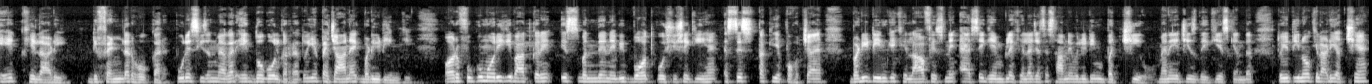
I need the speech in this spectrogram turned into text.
एक खिलाड़ी डिफेंडर होकर पूरे सीज़न में अगर एक दो गोल कर रहा है तो ये पहचान है एक बड़ी टीम की। और फुकुमोरी की बात करें, इस बंदे ने भी बहुत कोशिशें की हैं असिस्ट तक ये पहुँचा है। बड़ी टीम के खिलाफ इसने ऐसे गेम प्ले खेला जैसे सामने वाली टीम बच्ची हो। मैंने ये चीज़ देखी है इसके अंदर। तो ये तीनों खिलाड़ी अच्छे हैं।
